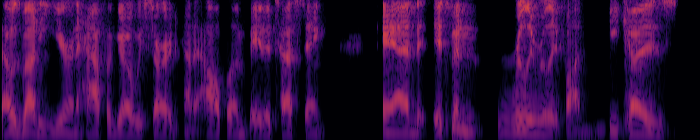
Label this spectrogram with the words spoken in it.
that was about a year and a half ago. We started kind of alpha and beta testing. And it's been really, really fun because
